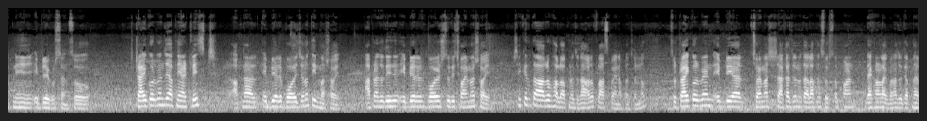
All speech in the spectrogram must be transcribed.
আপনি এফডিএ করছেন। সো ট্রাই করবেন যে আপনি অ্যাটলিস্ট আপনার এফডিআর এর বয়স যেন তিন মাস হয়। আপনার যদি এফডিআর এর বয়স যদি ছয় মাস হয়, সেক্ষেত্রে তো আরও ভালো আপনার জন্য আরও প্লাস পয়েন্ট আপনার জন্য। সো ট্রাই করবেন এফডিআর ছয় মাস রাখার জন্য, তাহলে আপনার সোর্স অফ ফান্ড দেখানো লাগবে না। যদি আপনার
